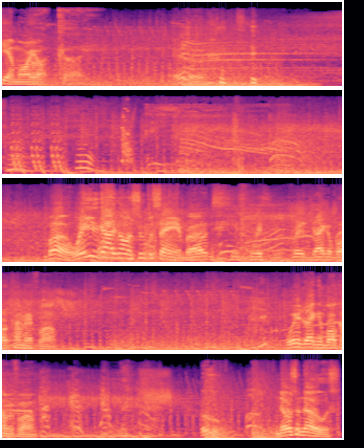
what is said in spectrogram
Yeah, Mario. Bro, where these guys going Super Saiyan, bro? where, where Dragon Ball coming from? Where Dragon Ball coming from? Ooh, nose to nose.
